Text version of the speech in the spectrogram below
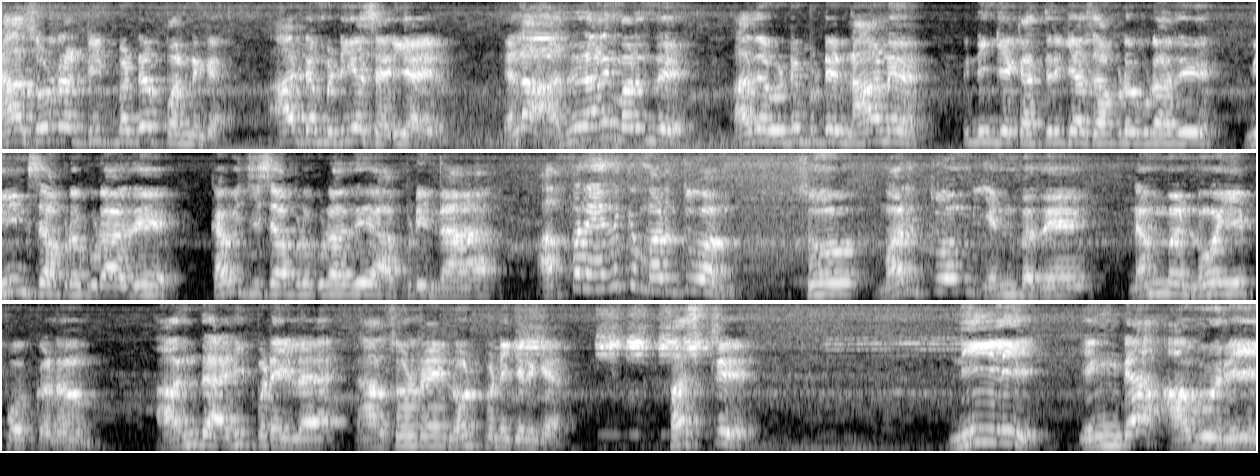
நான் சொல்கிற ட்ரீட்மெண்ட்டை பண்ணுங்கள் ஆட்டோமேட்டிக்காக சரியாயிடும் ஏன்னா அதுதானே மருந்து. அதை விட்டுவிட்டு நான் நீங்கள் கத்திரிக்காய் சாப்பிடக்கூடாது மீன் சாப்பிடக்கூடாது கவிச்சி சாப்பிடக்கூடாது அப்படின்னா அப்புறம் எதுக்கு மருத்துவம்? ஸோ மருத்துவம் என்பது நம்ம நோயை போக்கணும். அந்த அடிப்படையில் நான் சொல்கிறேன் நோட் பண்ணிக்கிறேங்க. ஃபஸ்ட்டு நீலி எங்க அவுரி?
